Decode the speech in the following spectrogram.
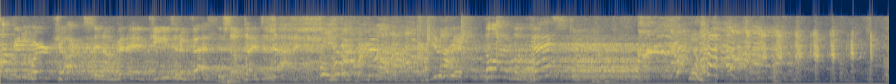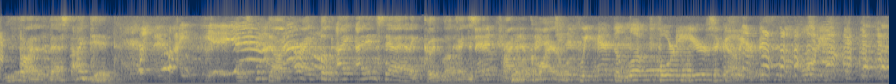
I'm gonna wear chucks and I'm gonna have jeans and a vest and sometimes a tie. You could have thought of a vest. You thought of the best. I did. I, yeah. It's been done. All right, look, I, I didn't say I had a good look. I just said I'm trying to acquire Imagine if we had to look 40 years ago. You're missing the point.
